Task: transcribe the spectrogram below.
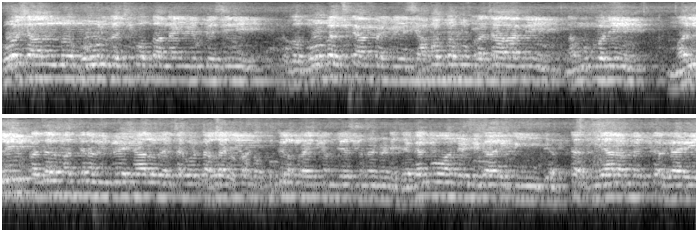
గోశాలల్లో గోవులు చచ్చిపోతున్నాయని చెప్పేసి ఒక గోబెల్స్ క్యాంపెయిన్ చేసి అబద్ధపు ప్రచారాన్ని నమ్ముకొని మళ్ళీ ప్రజల మధ్యన విద్వేషాలు రెచ్చగొట్టాలని ఒక కుకిల ప్రయత్నం చేస్తున్నటువంటి జగన్మోహన్ రెడ్డి గారికి డాక్టర్ బిఆర్ అంబేద్కర్ గారి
